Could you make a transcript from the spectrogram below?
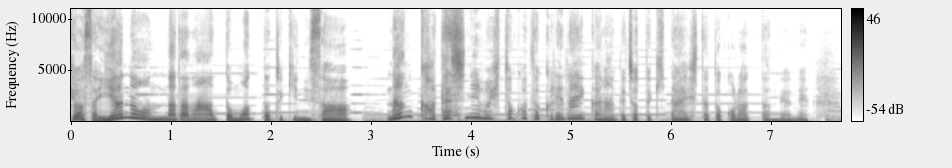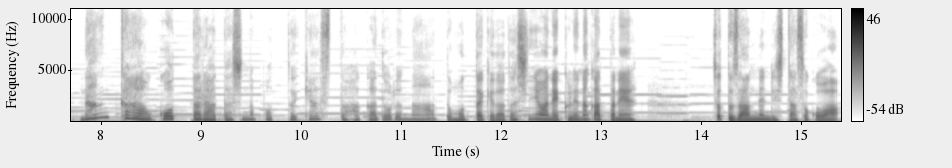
今日さ嫌な女だなと思った時にさなんか私にも一言くれないかなってちょっと期待したところあったんだよね。なんか怒ったら私のポッドキャストはかどるなと思ったけど私にはねくれなかったね。ちょっと残念でしたそこは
